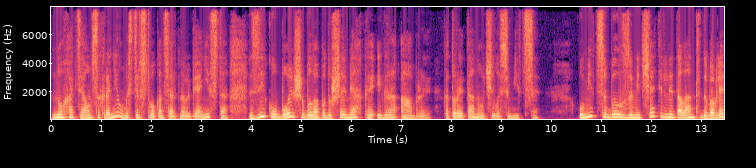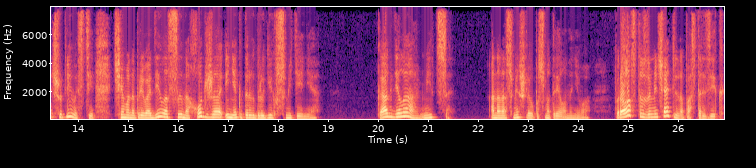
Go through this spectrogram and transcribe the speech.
но хотя он сохранил мастерство концертного пианиста, Зику больше была по душе мягкая игра Абры, которой та научилась у Митцы. У Митцы был замечательный талант добавлять шутливости, чем она приводила сына Ходжа и некоторых других в смятение. «Как дела, Митцы?» Она насмешливо посмотрела на него. Просто замечательно, пастор Зик.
